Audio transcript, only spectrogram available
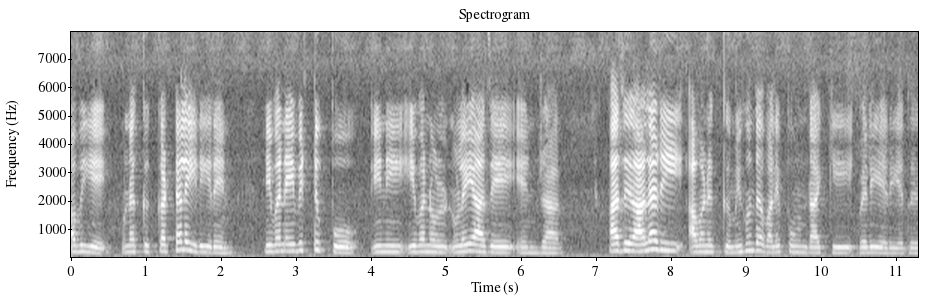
ஆவியே உனக்கு கட்டளையிடுகிறேன். இவனை விட்டு போ இனி இவனுள் நுழையாதே என்றார். அது அலறி அவனுக்கு மிகுந்த வலிப்பு உண்டாக்கி வெளியேறியது.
